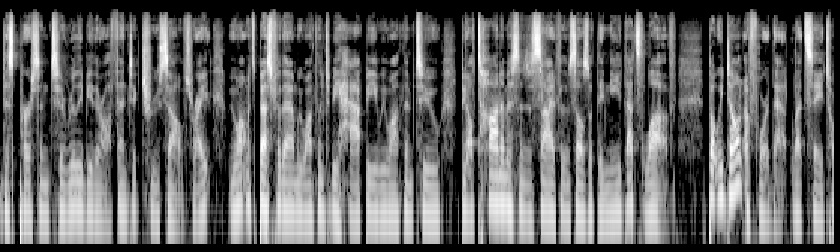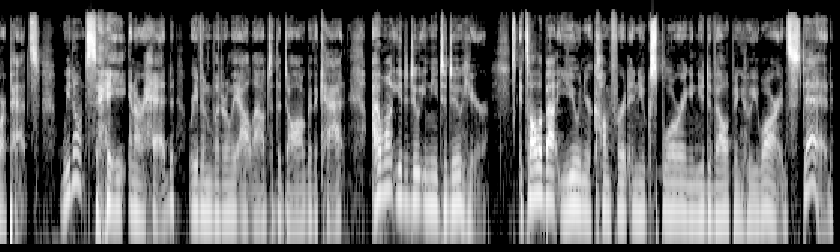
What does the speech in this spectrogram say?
this person to really be their authentic true selves right? We want what's best for them. We want them to be happy. We want them to be autonomous and decide for themselves what they need. That's love. But we don't afford that let's say to our pets. We don't say in our head or even literally out loud to the dog or the cat i want you to do what you need to do here. It's all about you and your comfort and you exploring and you developing who you are. Instead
